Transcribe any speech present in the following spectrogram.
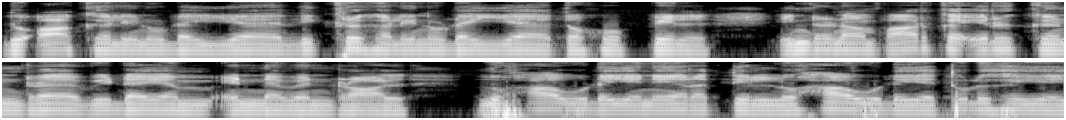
துஆக்களினுடைய திக்ருகளினுடைய தொகுப்பில் இன்று நாம் பார்க்க இருக்கின்ற விடயம் என்னவென்றால் லுஹாவுடைய நேரத்தில் லுஹாவுடைய தொழுகையை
